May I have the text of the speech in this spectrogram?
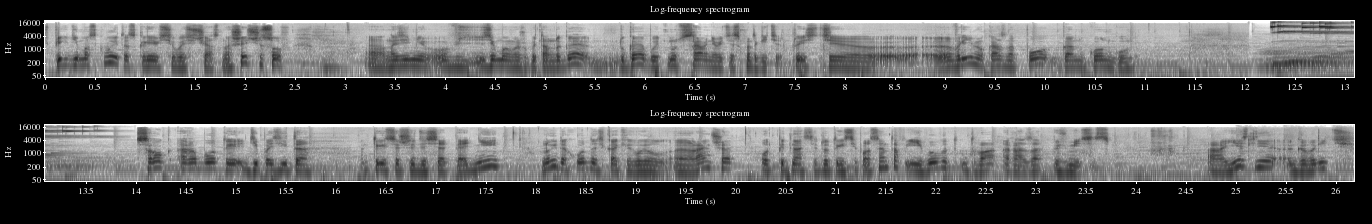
Впереди Москвы это скорее всего сейчас на 6 часов. Э, На зимне, зимой, может быть, там другая, другая будет. Ну, сравнивайте, смотрите. То есть э, время указано по Гонконгу. Срок работы депозита 365 дней. Ну и доходность, как я говорил э, раньше, от 15 до 30% и вывод два раза в месяц. А Если говорить,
